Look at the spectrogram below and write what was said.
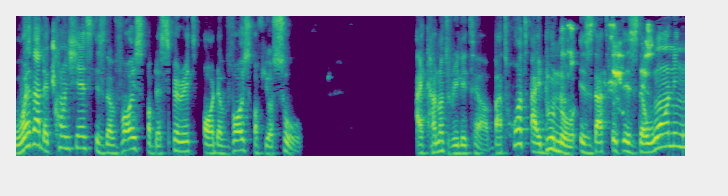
Whether the conscience is the voice of the spirit or the voice of your soul, I cannot really tell. But what I do know is that it is the warning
